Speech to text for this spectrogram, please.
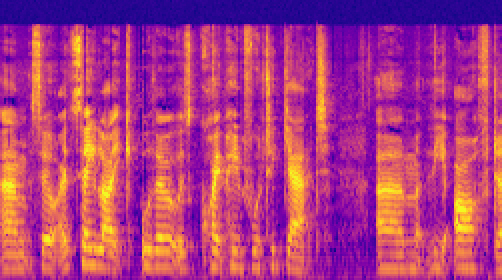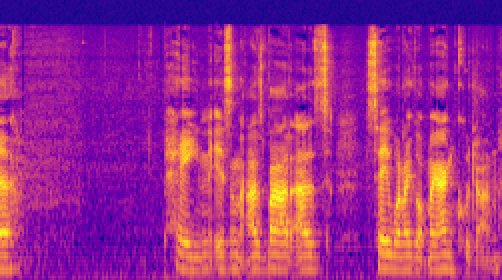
Um so I'd say like although it was quite painful to get um the after pain isn't as bad as say when I got my ankle done.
